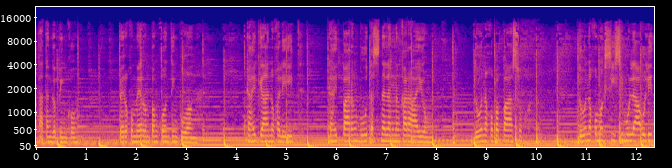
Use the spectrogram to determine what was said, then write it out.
tatanggapin ko. Pero kung meron pang konting puwang, kahit gaano kaliit, kahit parang butas na lang ng karayom, doon ako papasok. Doon ako magsisimula ulit.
